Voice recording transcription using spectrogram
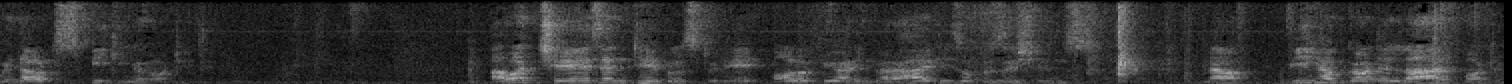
without speaking about it. Our chairs and tables today, all of you are in varieties of positions. Now, we have got a large bottom.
